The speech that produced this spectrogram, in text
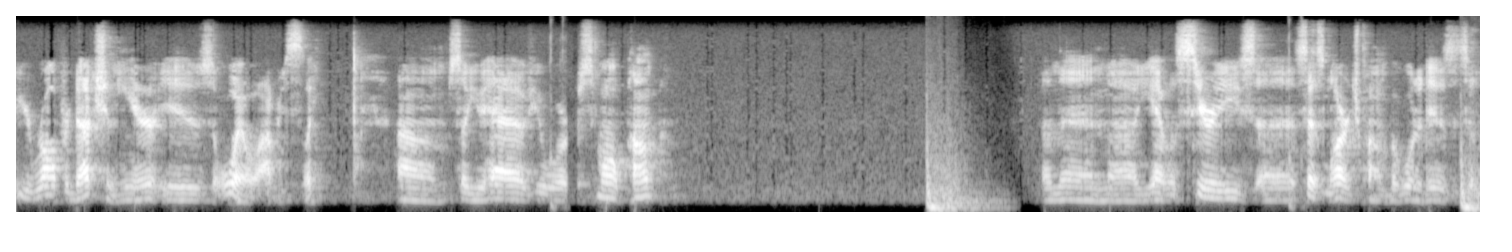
your raw production here is oil, obviously. Um, so you have your small pump, and then uh, you have a series. Uh, it says large pump, but what it is, it's a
